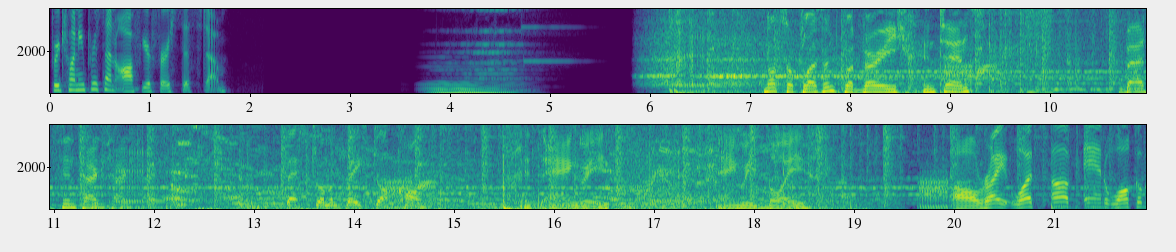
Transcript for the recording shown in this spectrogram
for 20% off your first system. Not so pleasant, but very intense. Bad syntax. BestDrumAndBass.com. It's angry. Angry boys. All right, what's up, and welcome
